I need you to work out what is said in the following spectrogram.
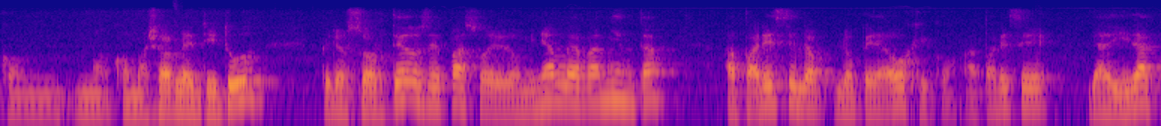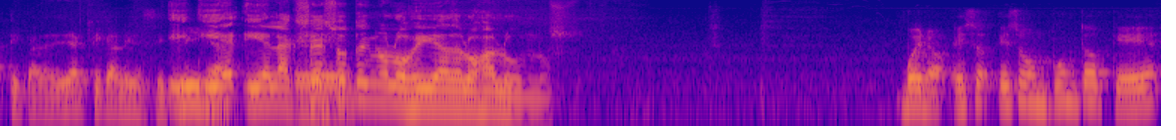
con mayor lentitud, pero sorteado ese paso de dominar la herramienta, aparece lo, pedagógico, aparece la didáctica, la didáctica de la disciplina. Y, el acceso a eh, tecnología de los alumnos. Bueno, eso, eso es un punto que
